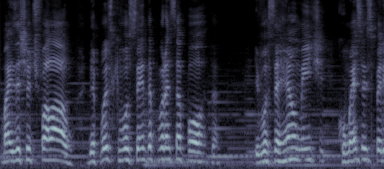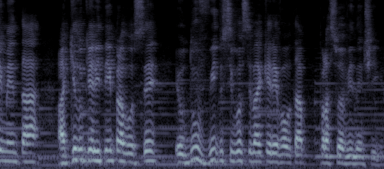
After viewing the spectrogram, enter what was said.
Mas deixa eu te falar algo: depois que você entra por essa porta e você realmente começa a experimentar aquilo que Ele tem para você, eu duvido se você vai querer voltar para sua vida antiga.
